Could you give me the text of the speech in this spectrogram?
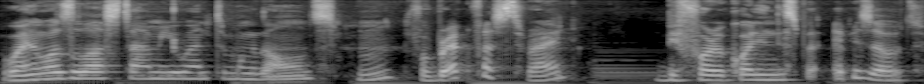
When was the last time you went to McDonald's? Hmm? For breakfast, right? Before recording this episode.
